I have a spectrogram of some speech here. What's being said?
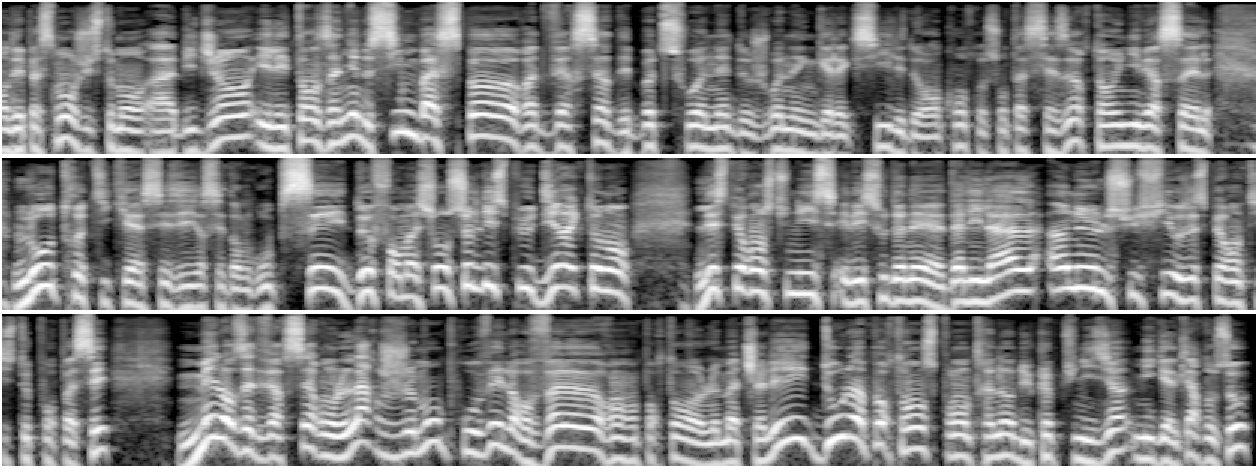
en déplacement justement à Abidjan et les Tanzaniens de Simba Sport, adversaires des Botswanais de Joaneng Galaxy. Les deux rencontres sont à 16h temps universel. L'autre ticket à saisir, c'est dans le groupe C. Deux formations se le disputent directement. L'Espérance Tunis et les Soudanais d'Alilal, un nul suffit aux espérantistes pour passer, mais leurs adversaires ont largement prouvé leur valeur en remportant le match aller, d'où l'importance pour l'entraîneur du club tunisien, Miguel Cardoso,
